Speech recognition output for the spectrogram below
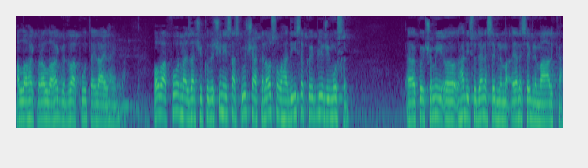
Allahu Ekber Allahu Ekber dva puta i la ilaha illa ova forma je znači kod većine islamskih učenjaka na osnovu hadisa koji bliži muslim kojeg ću mi hadis od Enesa ibn, Malika.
